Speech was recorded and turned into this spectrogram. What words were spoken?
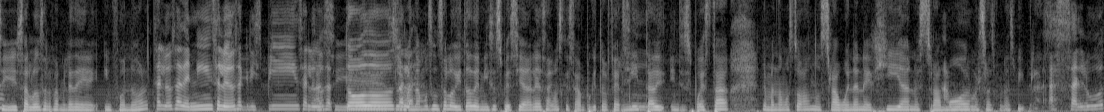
Sí, saludos a la familia de Infonor. Saludos a Denise, saludos a Crispín, saludos a todos. Le mandamos un saludito a Denise especial, ya sabemos que está un poquito enfermita, indispuesta. Le mandamos toda nuestra buena energía, nuestro amor, nuestras buenas vibras. A salud.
